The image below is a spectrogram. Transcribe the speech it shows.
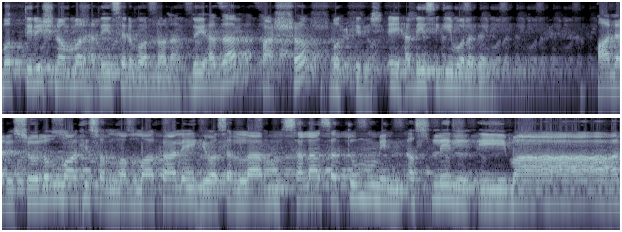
বত্রিশ নম্বর হাদিসের বর্ণনা দুই হাজার পাঁচশো বত্রিশ এই হাদিস কি বলে দেন قال رسول الله صلى الله عليه وسلم ثلاثة من أصل الإيمان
